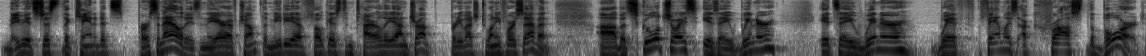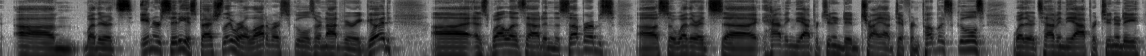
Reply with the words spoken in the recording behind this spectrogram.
maybe it's just the candidates' personalities. In the era of Trump, the media focused entirely on Trump pretty much 24 uh, 7. But school choice is a winner it's a winner with families across the board, um, whether it's inner city, especially where a lot of our schools are not very good, uh, as well as out in the suburbs. Uh, so whether it's uh, having the opportunity to try out different public schools, whether it's having the opportunity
